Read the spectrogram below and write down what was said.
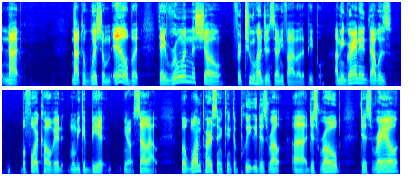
not not to wish them ill, but they ruin the show for 275 other people. I mean, granted, that was before COVID when we could be, you know, sell out. But one person can completely disrobe, uh, disrobe, disrail,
